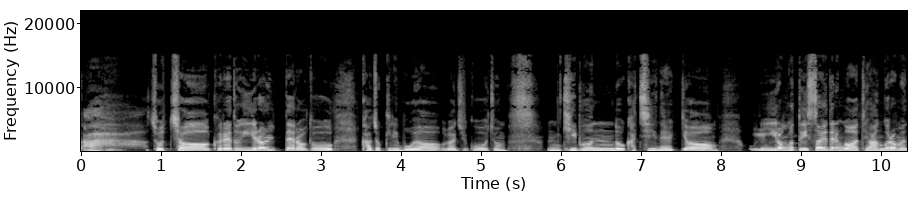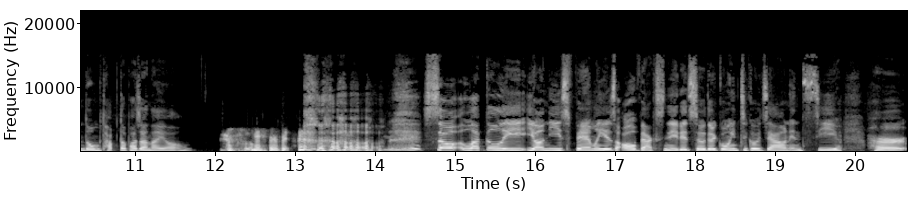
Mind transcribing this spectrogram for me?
아, 좋죠. 그래도 이럴 때라도 가족끼리 모여가지고 좀, 음, 기분도 같이 낼겸 예. 이런 것도 있어야 되는 것 같아요. 안 그러면 너무 답답하잖아요. so luckily, Yeonhee's family is all vaccinated, so they're going to go down and see her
